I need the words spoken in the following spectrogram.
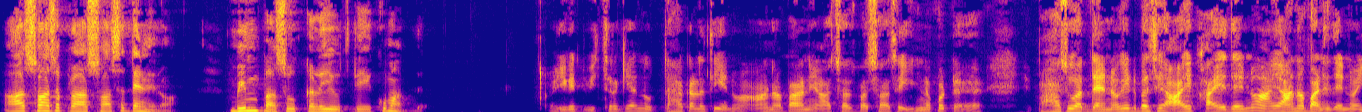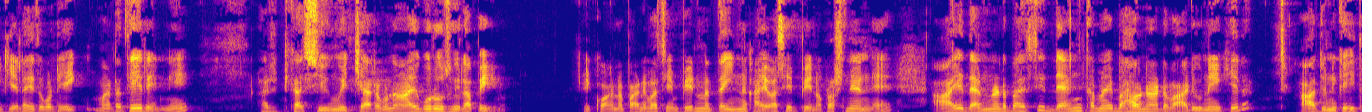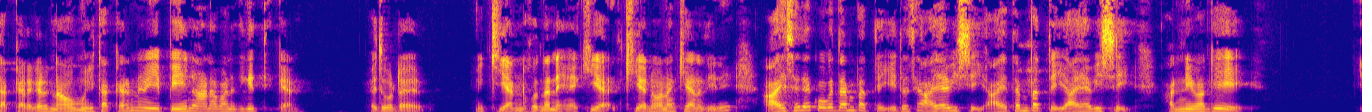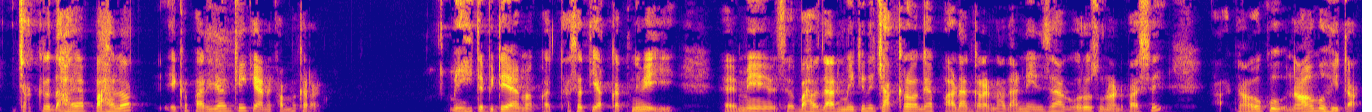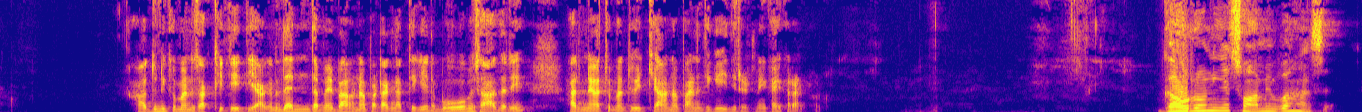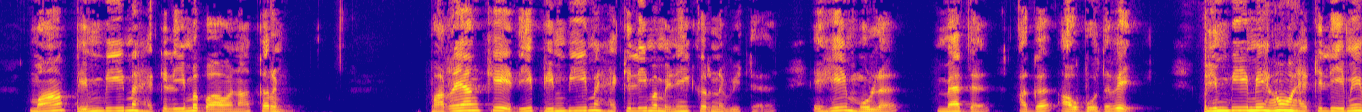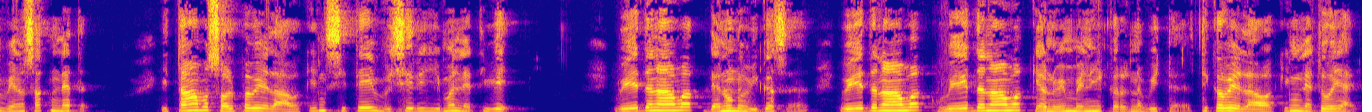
ආස්වාස ප්‍රාස්වාස දැනෙනවා. මින් පසු කළ යුත්තේ කුමක්ද? ඒක විස්තර කියන්න උත්සාහ කළා තියෙනවා ආනාපානේ ආස්වාද ප්‍රසවාසයේ ඉන්නකොට පහසුවක් දැනෙනවා ඊට පස්සේ ආයෙ කය දැනෙනවා ආයෙ ආනාපානේ දැනෙනවා කියලා. එතකොට මට තේරෙන්නේ අර ටිකක් සියුම් වෙච්ච අරමුණ ආයෙ ගොරෝසු වෙලා පේනවා. ඒ ආනාපානේ වශයෙන් පේන නැත්නම් ඉන්න කය වශයෙන් පේන ප්‍රශ්නයක් නැහැ. ආයෙ දැනුණාට පස්සේ දැන් තමයි භාවනාවට වාඩි උනේ කියලා ආධුනික හිතක් අරගෙන නවමු හිතක් කරන මේ පේන ආනාපාන දිගෙත් යන්නේ. එතකොට මේ කියන්න හොඳ නෑ. කිය කියනවා නම් කියන්න තියෙන්නේ ආයෙසරයක් ඕක තැම්පත් වෙයි. ඊට පස්සේ ආය විශ්සෙයි ආය තැම්පත් වෙයි. ආය විශ්සෙයි අන්න වගේ චක්‍ර 10ක් 15ක් එක පරියන්කයක යනකම්ම කරන්න. මේ හිත පිට යෑමක්වත් අසතියක්වත් නෙවෙයි. මේ ස්වභාව ධර්මයේ තියෙන චක්‍ර වර්ගයක් පාඩම් කරන්න හදන්නේ ඒ නිසා ගොරෝසුනාට පස්සේ නවකු නවමු හිතක් ආධුනික මනසක් හිතේ තියාගෙන දැන් තමයි භාවනා පටන් ගත්තේ කියලා බොහොම සාදරයෙන් අර නැවත මත වෙච්ච ආනාපාන දිගේ ඉදිරියට එකයි කරන්න ඕන. ගෞරවනීය ස්වාමි වහන්සේ මා පිම්බීම හැකිලිම භාවනා කරමි. පරයන්කේදී පිම්බීම හැකිලිම මෙනෙහි කරන විට එහි මුල මැද අග අවබෝධ වේ. පිම්බීමේ හෝ හැකිලීමේ වෙනසක් නැත. ඊටාම ස්වල්ප වේලාවකින් සිතේ විසිරීම නැති වේ. වේදනාවක් දැනුණු විගස වේදනාවක් වේදනාවක් යනුවෙන් මෙනෙහි කරන විට ටික වේලාවකින් නැතුව යයි.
